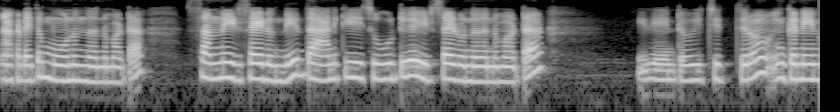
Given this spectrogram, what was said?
అక్కడైతే మూన్ ఉందన్నమాట. సన్ ఇటు సైడ్ ఉంది. దానికి సూటిగా ఇటు సైడ్ ఉన్నదన్నమాట. ఇదేంటో విచిత్రం. ఇంకా నేను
